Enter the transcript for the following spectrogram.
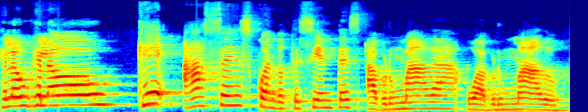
Hello, hello. ¿Qué haces cuando te sientes abrumada o abrumado?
